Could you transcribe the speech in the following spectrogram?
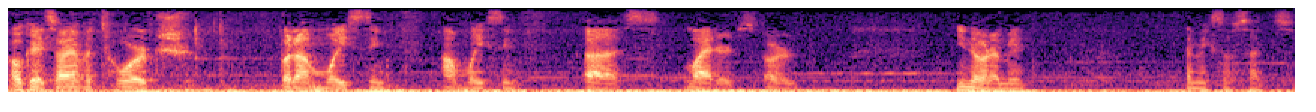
Okay, so I have a torch, but I'm wasting I'm wasting uh, lighters, or you know what I mean. That makes no sense.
